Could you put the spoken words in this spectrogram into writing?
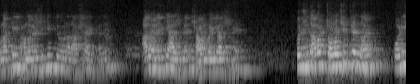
ওনাকেই ভালোবেসে কিন্তু ওনার আশা এখানে। আরও অনেকে আসবেন, শাওন ভাইয়া আসবেন। তো শুধু আবার চলচ্চিত্রের নয়, উনি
